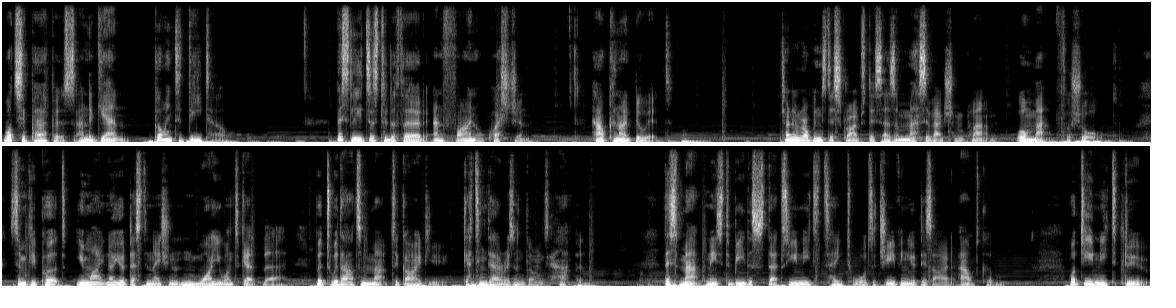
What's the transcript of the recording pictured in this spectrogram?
What's your purpose and again, go into detail. This leads us to the third and final question. How can I do it? Tony Robbins describes this as a massive action plan, or MAP for short. Simply put, you might know your destination and why you want to get there, but without a map to guide you, getting there isn't going to happen. This map needs to be the steps you need to take towards achieving your desired outcome. What do you need to do?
